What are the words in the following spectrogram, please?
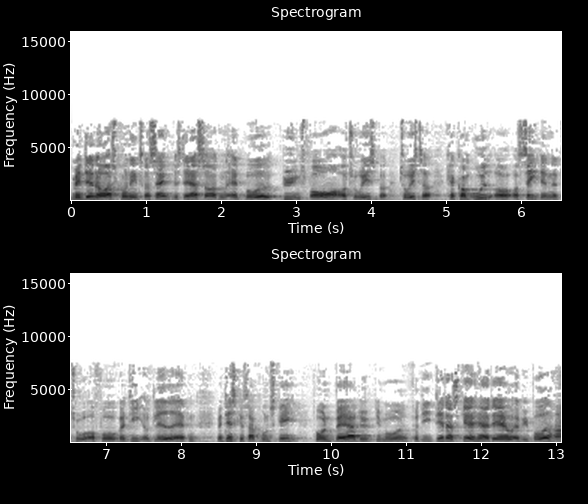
men den er også kun interessant, hvis det er sådan, at både byens borgere og turister, turister kan komme ud og, og se den natur og få værdi og glæde af den. Men det skal så kunne ske på en bæredygtig måde. Fordi det, der sker her, det er jo, at vi både har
